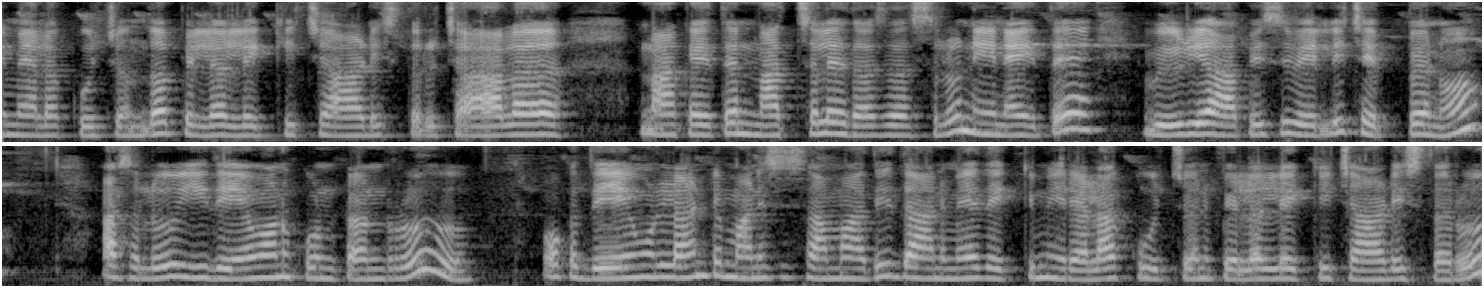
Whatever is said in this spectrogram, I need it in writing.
ఈమె ఎలా కూర్చుందో పిల్లలు ఎక్కించి ఆడిస్తారు. చాలా నాకైతే నచ్చలేదు అసలు. నేనైతే వీడియో ఆఫీస్కి వెళ్ళి చెప్పాను. అసలు ఇదేమనుకుంటున్నారు? ఒక దేవుడు లాంటి మనిషి సమాధి దాని మీద ఎక్కి మీరు ఎలా కూర్చొని పిల్లలు ఎక్కి చాడిస్తారు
